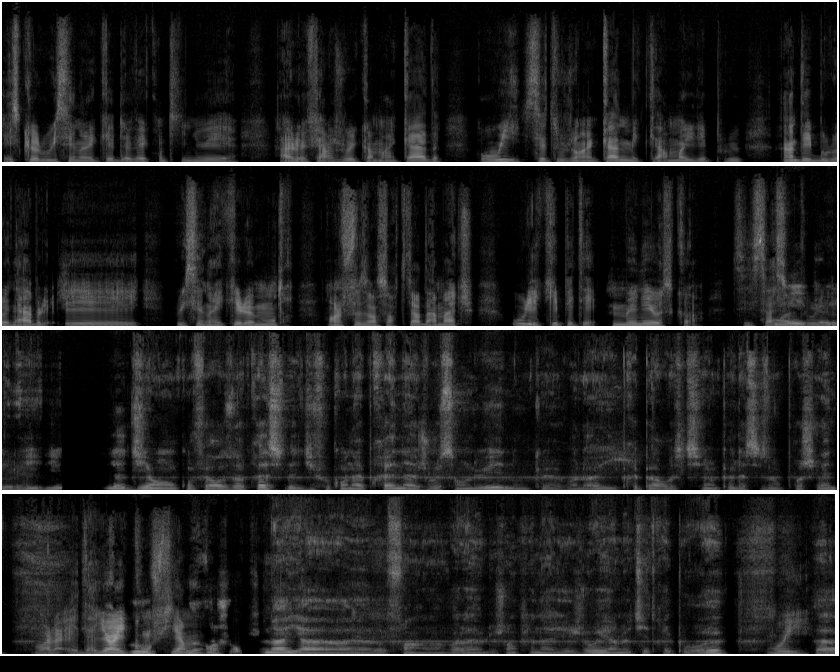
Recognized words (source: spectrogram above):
Est-ce que Luis Enrique devait continuer à le faire jouer comme un cadre? Oui, c'est toujours un cadre, mais clairement, il est plus indéboulonnable. Et Luis Enrique le montre en le faisant sortir d'un match où l'équipe était menée au score. C'est ça Oui, surtout le, puis le- il, il- il a dit en conférence de presse, il a dit qu'il faut qu'on apprenne à jouer sans lui. Donc euh, voilà, il prépare aussi un peu la saison prochaine. Voilà, et d'ailleurs, il confirme. en championnat, il y a, enfin voilà, le championnat est joué, hein, le titre est pour eux. Oui, Euh,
